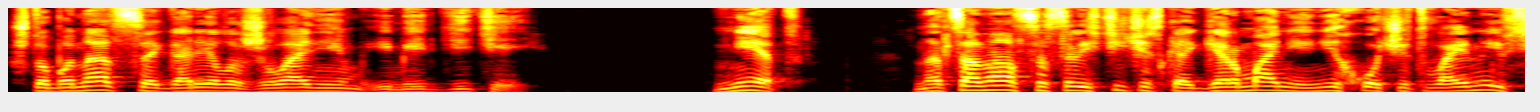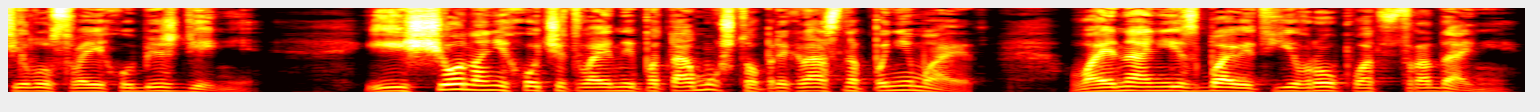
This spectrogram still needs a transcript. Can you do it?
чтобы нация горела желанием иметь детей. Нет, национал-социалистическая Германия не хочет войны в силу своих убеждений. И еще она не хочет войны потому, что прекрасно понимает, война не избавит Европу от страданий.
